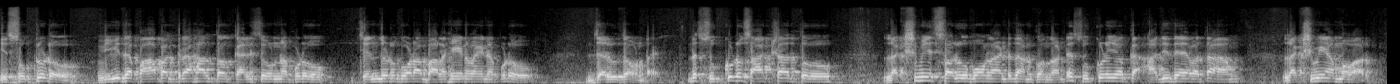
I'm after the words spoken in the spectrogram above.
ఈ శుక్రుడు వివిధ పాపగ్రహాలతో కలిసి ఉన్నప్పుడు చంద్రుడు కూడా బలహీనమైనప్పుడు జరుగుతూ ఉంటాయి. అంటే శుక్రుడు సాక్షాత్తు లక్ష్మీ స్వరూపం లాంటిది అనుకుందాం. అంటే శుక్రుడి యొక్క అధిదేవత లక్ష్మీ అమ్మవారు.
